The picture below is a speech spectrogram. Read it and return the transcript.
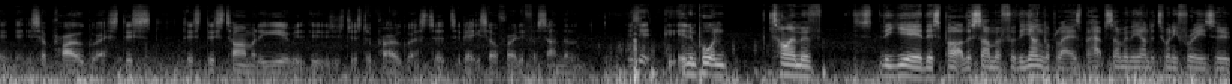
it, it's a progress. This this this time of the year is just a progress to, to get yourself ready for Sunderland. Is it an important time of the year, this part of the summer for the younger players, perhaps some in the under 23s who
